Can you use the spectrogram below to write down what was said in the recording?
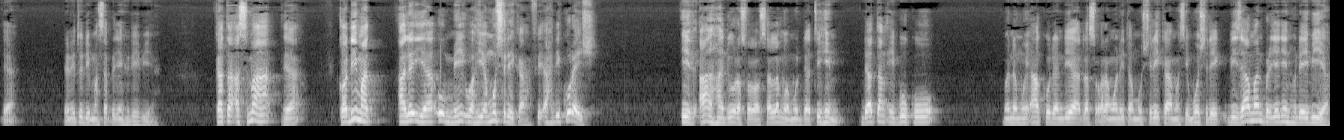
ya. Dan itu di masa perjanjian Hudaybiyah. Kata Asma, ya, qadimat alayya ummi wa hiya musyrikah fi ahdi Quraisy. Idh ahadu Rasulullah sallallahu wa muddatihim. Datang ibuku menemui aku dan dia adalah seorang wanita musyrikah, masih musyrik di zaman perjanjian Hudaybiyah.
